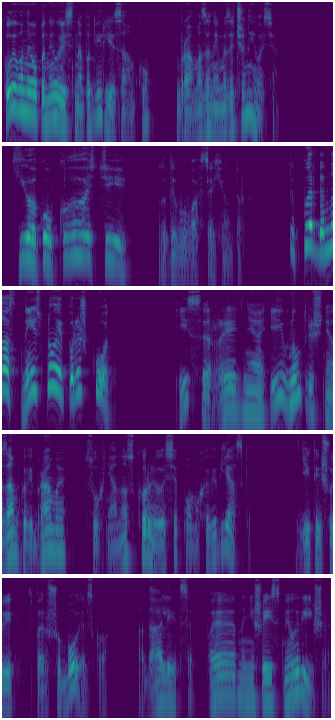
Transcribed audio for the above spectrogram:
Коли вони опинились на подвір'ї замку, брама за ними зачинилася. Як у касті, здивувався Гюнтер. Тепер для нас не існує перешкод. І середня, і внутрішня замкові брами сухняно скорилися помахові в'язки. Діти йшли спершу боязко, а далі все впевненіше і сміливіше.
